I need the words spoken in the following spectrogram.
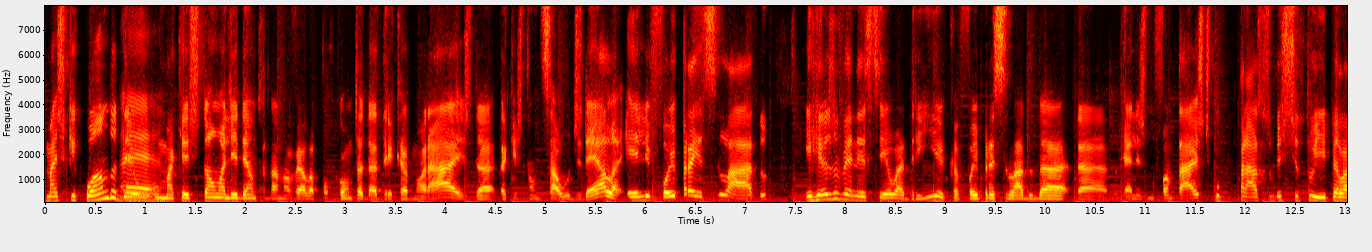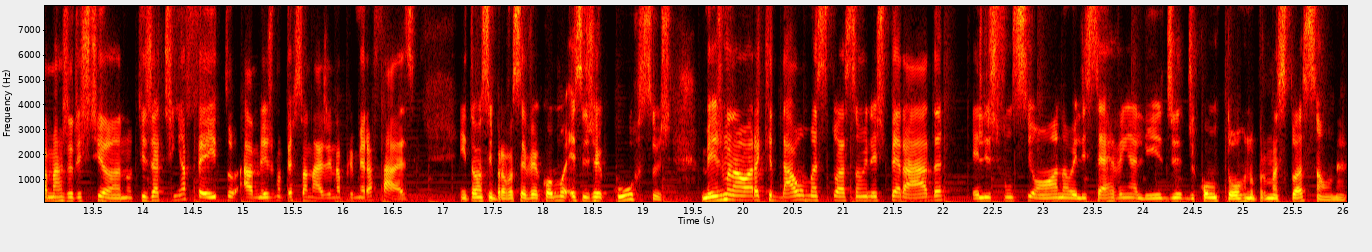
mas que quando deu é. uma questão ali dentro da novela por conta da Drica Moraes, da, da questão de saúde dela, ele foi para esse lado e rejuvenesceu a Drica, foi para esse lado da, da, do realismo fantástico para substituir pela Marjorie Stiano, que já tinha feito a mesma personagem na primeira fase. Então, assim, para você ver como esses recursos, mesmo na hora que dá uma situação inesperada, eles funcionam, eles servem ali de, de contorno para uma situação, né?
